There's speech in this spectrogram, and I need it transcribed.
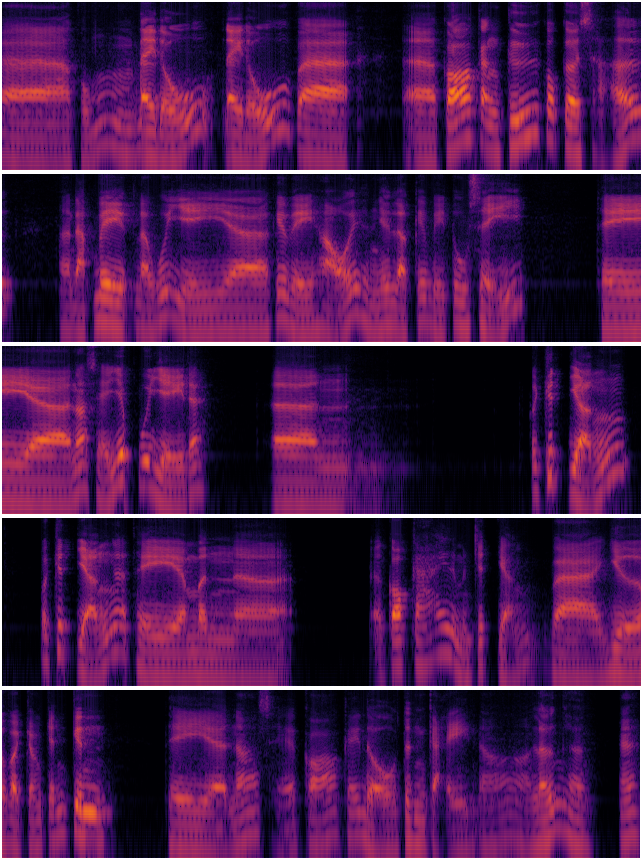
uh, cũng đầy đủ đầy đủ và à, có căn cứ có cơ sở. À, đặc biệt là quý vị à, cái vị hỏi hình như là cái vị tu sĩ thì à, nó sẽ giúp quý vị đó à, có trích dẫn có trích dẫn thì mình à, có cái thì mình trích dẫn và dựa vào trong chánh kinh thì à, nó sẽ có cái độ tin cậy nó lớn hơn ha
